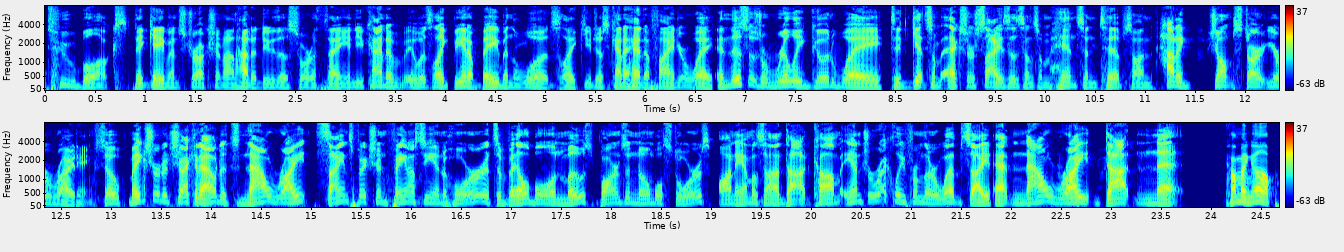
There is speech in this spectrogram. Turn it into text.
two books that gave instruction on how to do this sort of thing. And you kind of, it was like being a babe in the woods. Like you just kind of had to find your way. And this is a really good way to get some exercises and some hints and tips on how to jumpstart your writing. So make sure to check it out. It's Now Write Science Fiction, Fantasy, and Horror. It's available in most Barnes and Noble stores, on Amazon.com, and directly from their website at nowwrite.net. Coming up,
